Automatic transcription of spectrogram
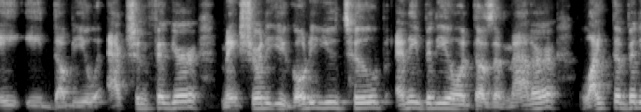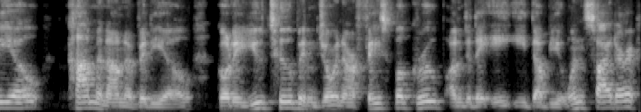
AEW action figure, make sure that you go to YouTube. Any video, it doesn't matter. Like the video, comment on the video, go to YouTube and join our Facebook group under the AEW Insider,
